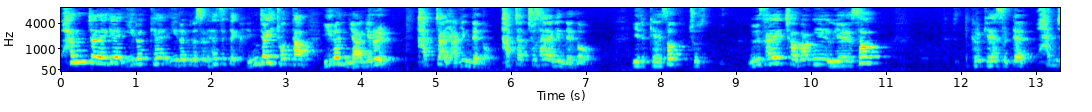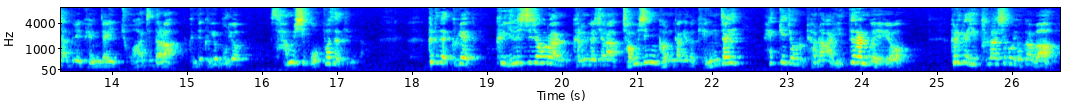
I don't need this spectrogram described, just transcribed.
환자에게 이렇게 이런 것을 했을 때 굉장히 좋다. 이런 이야기를 가짜 약인데도 가짜 주사약인데도 이렇게 해서 주, 의사의 처방에 의해서 그렇게 했을 때 환자들이 굉장히 좋아지더라. 근데 그게 무려 35%입니다. 그런데 그게 그 일시적으로 그런 것이 아니라 정신건강에도 굉장히 획기적으로 변화가 있더란 거예요. 그러니까 이 플라시보 효과가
